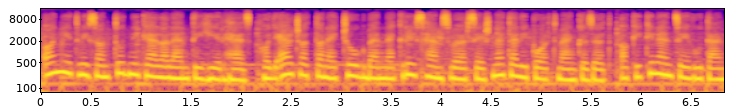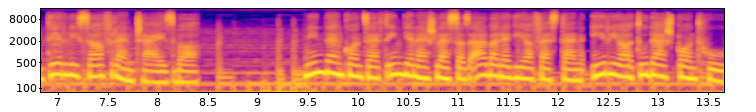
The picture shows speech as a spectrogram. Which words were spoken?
Annyit viszont tudni kell a lenti hírhez, hogy elcsattan egy csók benne Chris Hemsworth és Natalie Portman között, aki 9 év után tér vissza a franchise-ba. Minden koncert ingyenes lesz az Alba Regia Festen, írja a tudás.hu.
